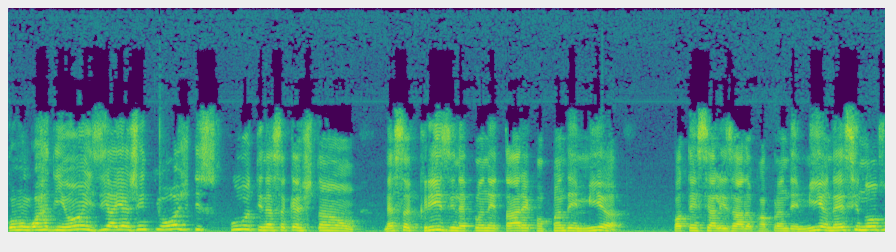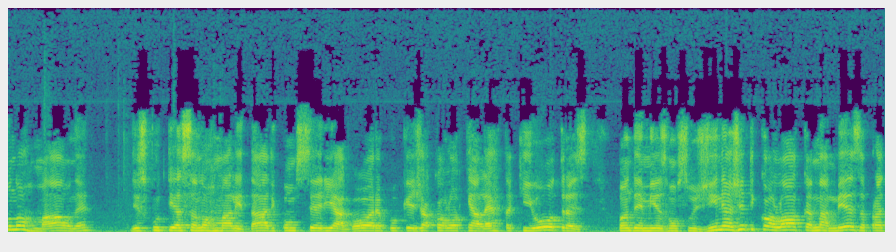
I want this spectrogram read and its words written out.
como guardiões, e aí a gente hoje discute nessa questão, nessa crise né, planetária com a pandemia, potencializada com a pandemia, né, esse novo normal, né? Discutir essa normalidade, como seria agora, porque já coloca em alerta que outras pandemias vão surgindo, e a gente coloca na mesa para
